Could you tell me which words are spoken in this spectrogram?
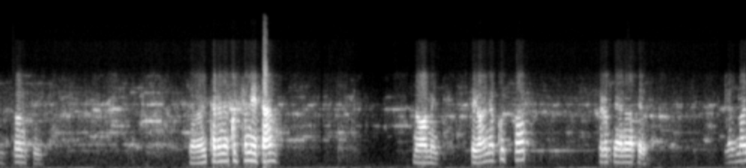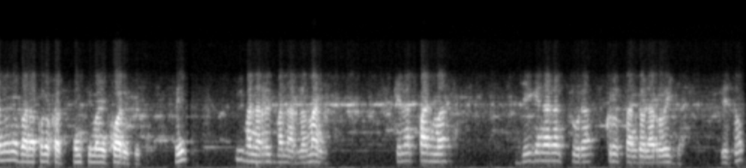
Entonces, se van a ubicar en la colchoneta. Nuevamente, se van a acostar, pero ¿qué van a hacer? Las manos las van a colocar encima del cuádriceps, ¿sí? Y van a resbalar las manos. Que las palmas lleguen a la altura cruzando la rodilla. ¿Listo?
